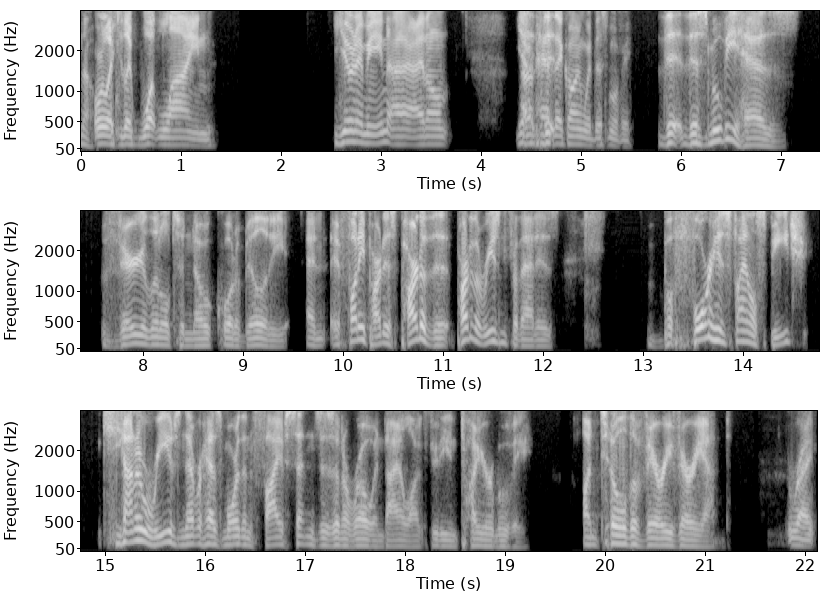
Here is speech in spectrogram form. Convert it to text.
No. or like like what line you know what i mean? I, I don't Yeah, i don't have th- that going with this movie. th- this movie has very little to no quotability. And a funny part is part of the part of the reason for that is before his final speech keanu reeves never has more than five sentences in a row in dialogue through the entire movie until the very very end. Right.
